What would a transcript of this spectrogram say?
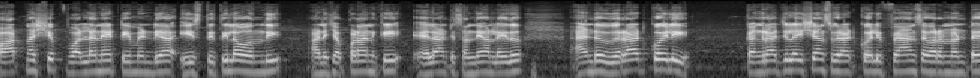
పార్ట్నర్షిప్ వల్లనే టీమిండియా ఈ స్థితిలో ఉంది అని చెప్పడానికి ఎలాంటి సందేహం లేదు. And Virat Kohli congratulations Virat Kohli fans ఎవరన్నా ఉంటే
